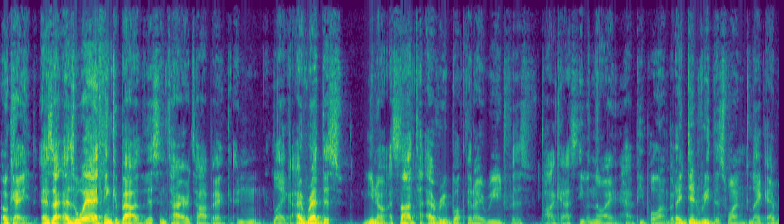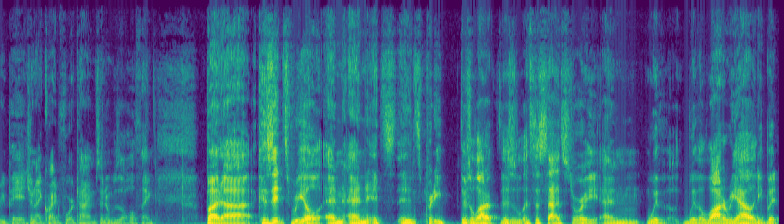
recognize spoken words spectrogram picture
okay, as as a way I think about this entire topic, and like I read this, you know, it's not every book that I read for this podcast, even though I have people on, but I did read this one like every page, and I cried four times, and it was a whole thing but uh because it's real and and it's it's pretty there's a lot of there's it's a sad story and with with a lot of reality but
